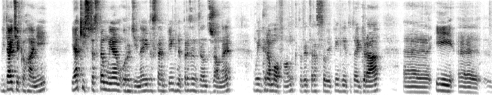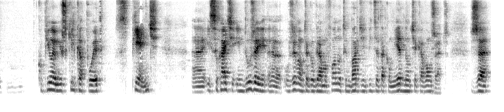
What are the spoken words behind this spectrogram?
Witajcie kochani. Jakiś czas temu miałem urodziny i dostałem piękny prezent od żony. Mój gramofon, który teraz sobie pięknie tutaj gra. E, I e, kupiłem już kilka płyt, z pięć. E, I słuchajcie, im dłużej używam tego gramofonu, tym bardziej widzę taką jedną ciekawą rzecz, że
